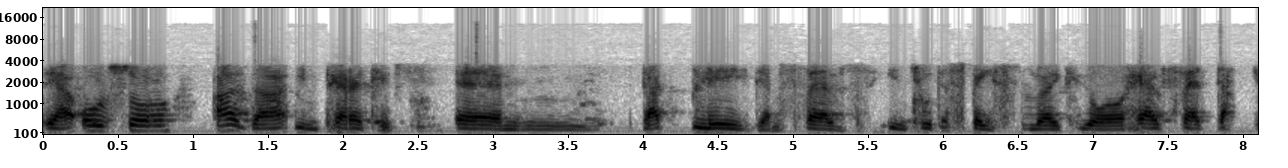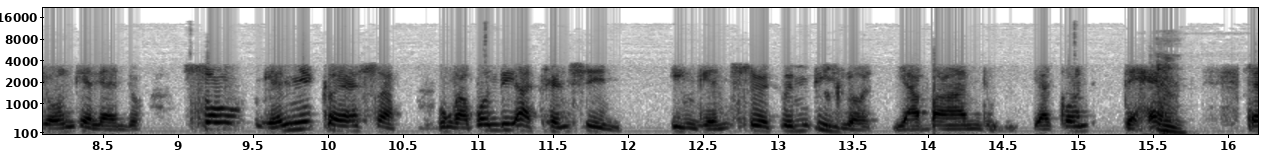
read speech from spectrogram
There are also other imperatives um, that play themselves into the space, like your health sector, yonke le nto. So ngelinye ixesha ungabona i-attention ingeniswe kwimpilo yabantu. Yaqonda the health. Uh,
